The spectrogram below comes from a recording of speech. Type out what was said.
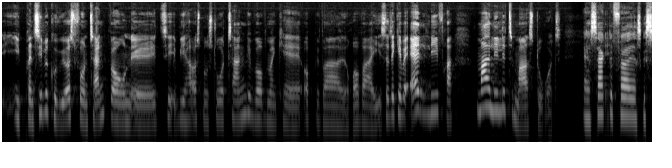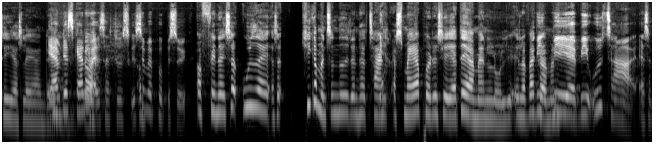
I princippet kunne vi også få en tankvogn. Øh, til, vi har også nogle store tanke, hvor man kan opbevare råvarer i. Så det kan være alt lige fra meget lille til meget stort. Jeg har sagt det før, jeg skal se jeres lærer en dag. Ja, men det skal du ja. altså. Du skal simpelthen på besøg. Og finder I så ud af, altså kigger man så ned i den her tank ja. og smager på det og siger, ja, det er mandelolie, eller hvad vi, gør man? Vi, øh, vi udtager, altså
